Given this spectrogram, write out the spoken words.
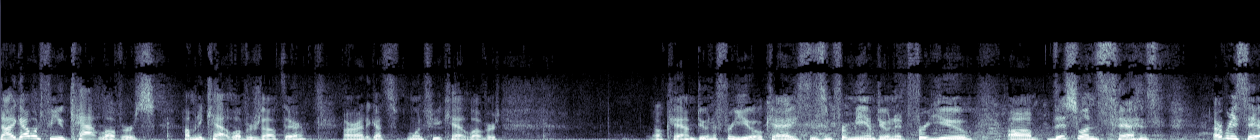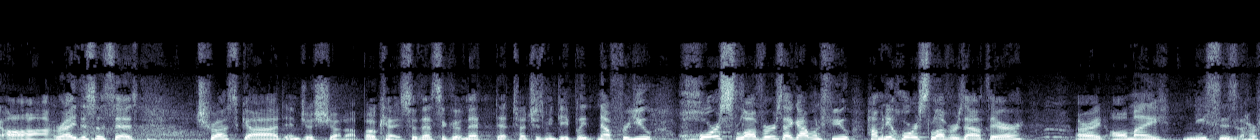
Now I got one for you, cat lovers. How many cat lovers out there? All right, I got one for you, cat lovers. Okay, I'm doing it for you. Okay, this isn't for me. I'm doing it for you. Um, this one says, everybody say "ah," right? This one says trust God and just shut up. Okay, so that's a good, that, that touches me deeply. Now for you horse lovers, I got one for you. How many horse lovers out there? All right, all my nieces are,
